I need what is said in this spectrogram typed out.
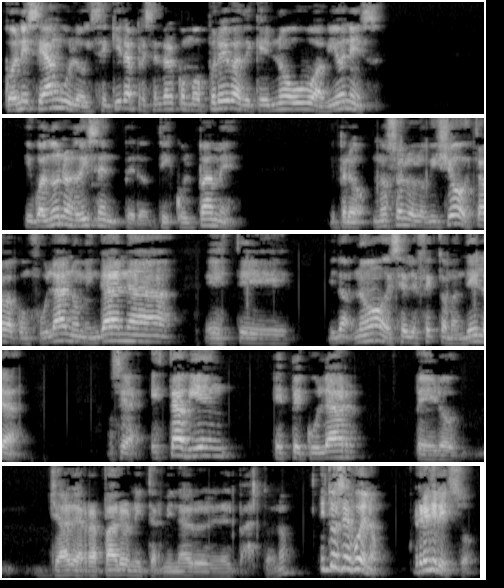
con ese ángulo y se quiera presentar como prueba de que no hubo aviones. Y cuando unos dicen, pero discúlpame, pero no solo lo vi yo, estaba con fulano, me engana, este, no, es el efecto Mandela. O sea, está bien especular, pero ya derraparon y terminaron en el pasto, ¿no? Entonces, bueno, regreso.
